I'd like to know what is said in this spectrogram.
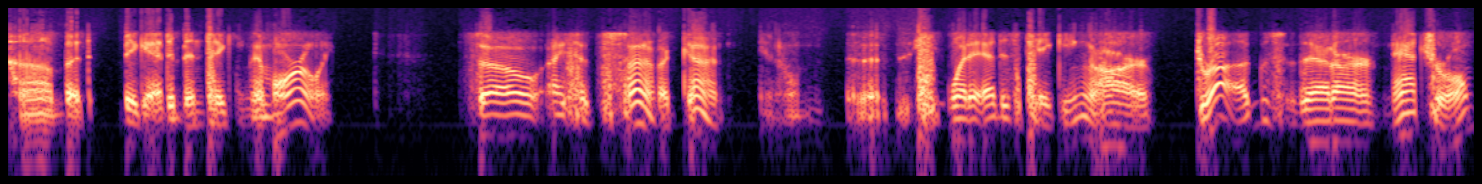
uh, but Big Ed had been taking them orally. So I said, son of a gun, you know, uh, what Ed is taking are drugs that are natural.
